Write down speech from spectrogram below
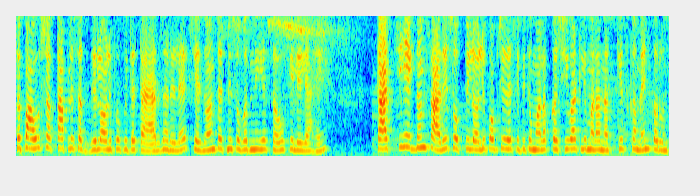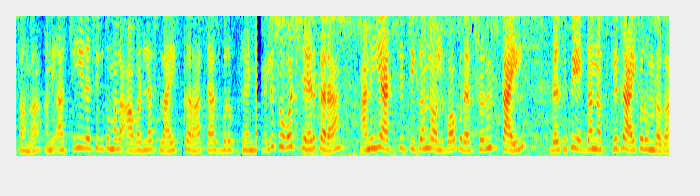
तर पाहू शकता आपले सगळे लॉलीपॉप इथे तयार झालेले आहे. शेजवान चटणीसोबत मी हे सर्व केलेले आहे. तर आजची ही एकदम साधी सोपी लॉलीपॉपची रेसिपी तुम्हाला कशी वाटली मला नक्कीच कमेंट करून सांगा. आणि आजची ही रेसिपी तुम्हाला आवडल्यास लाईक करा त्याचबरोबर फ्रेंड फॅमिली सोबत शेअर करा. आणि ही आजची chicken lollipop restaurant style recipe एकदा नक्की ट्राय करून बघा.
